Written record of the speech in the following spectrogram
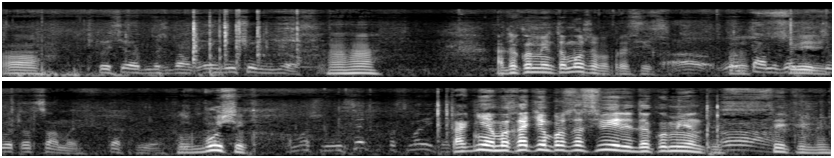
А, То есть э, ничего не делал. ага. А документы можно попросить? А, Вот вот там зайдите в этот самый. Как его? Бусик? А машину не сядьте, посмотрите. Так не, мы хотим просто сверить документы А. с этими.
